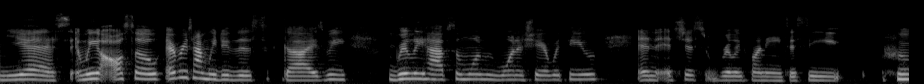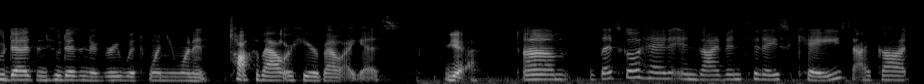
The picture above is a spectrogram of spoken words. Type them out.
Yes. And we also, every time we do this, guys, we really have someone we want to share with you. And it's just really funny to see who does and who doesn't agree with one you want to talk about or hear about, I guess. Yeah. Um, let's go ahead and dive in today's case. I got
